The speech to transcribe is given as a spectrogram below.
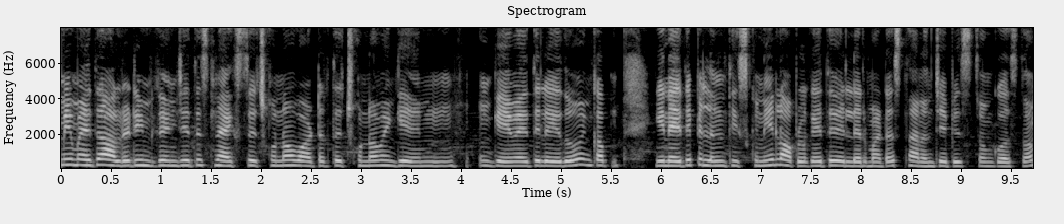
మేమైతే ఆల్రెడీ ఇంటికి నుంచి అయితే స్నాక్స్ తెచ్చుకున్నాం వాటర్ తెచ్చుకున్నాం ఇంకేం ఇంకేమైతే లేదు. ఇంకా ఈయనైతే పిల్లల్ని తీసుకుని లోపలికైతే వెళ్ళారన్నమాట స్నానం చేపించడం కోసం.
